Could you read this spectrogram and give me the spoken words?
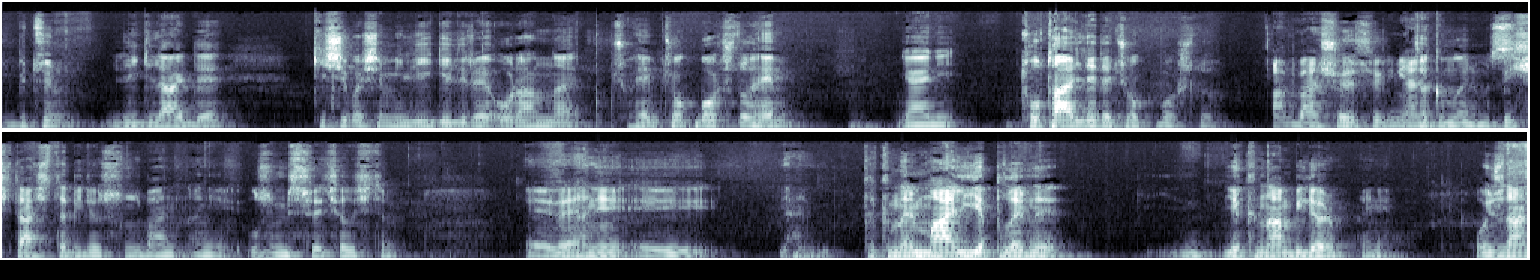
bütün liglerde kişi başı milli geliri oranla hem çok borçlu hem yani totalde de çok borçlu Abi ben şöyle söyleyeyim yani. takımlarımız. Beşiktaş'ta biliyorsunuz ben hani uzun bir süre çalıştım. E, ve hani e, yani takımların mali yapılarını yakından biliyorum hani. O yüzden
